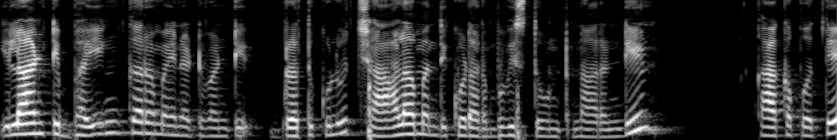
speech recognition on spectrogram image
ఇలాంటి భయంకరమైనటువంటి బ్రతుకులు చాలామంది కూడా అనుభవిస్తూ ఉంటున్నారండి. కాకపోతే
